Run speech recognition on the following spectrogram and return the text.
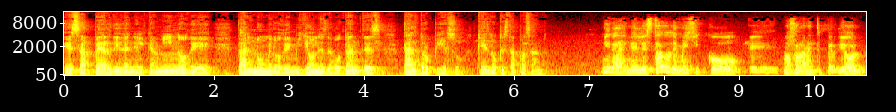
esa pérdida en el camino de tal número de millones de votantes, tal tropiezo? ¿Qué es lo que está pasando? Mira, en el Estado de México eh, no solamente perdió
